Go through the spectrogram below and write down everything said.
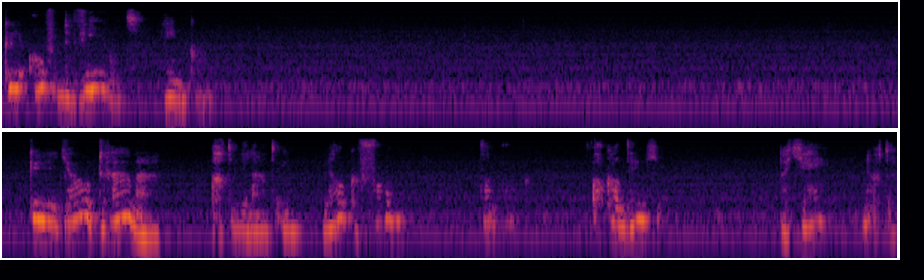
Kun je over de wereld heen komen. Kun je jouw drama achter je laten in welke vorm dan ook. Ook al denk je dat jij nuchter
